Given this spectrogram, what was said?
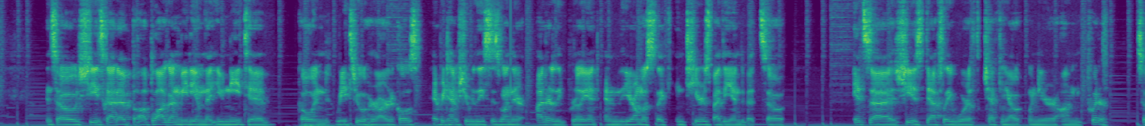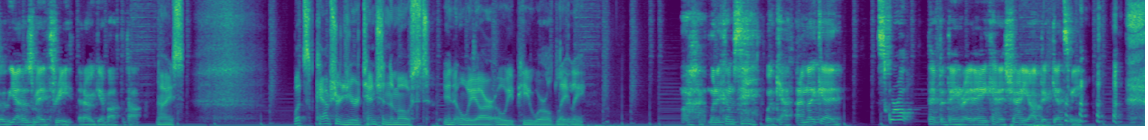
And so she's got a, a blog on Medium that you need to go and read through her articles. Every time she releases one, they're utterly brilliant and you're almost like in tears by the end of it. So it's uh she is definitely worth checking out when you're on Twitter. So yeah, those are my three that I would give off the top. Nice. What's captured your attention the most in OER OEP world lately? when it comes to what cap I'm like a squirrel type of thing, right? Any kind of shiny object gets me.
